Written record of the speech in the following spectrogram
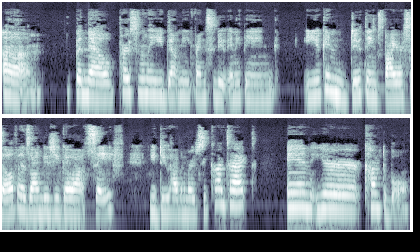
Um, but no, personally, you don't need friends to do anything you can do things by yourself as long as you go out safe, you do have an emergency contact, and you're comfortable.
